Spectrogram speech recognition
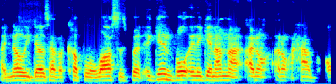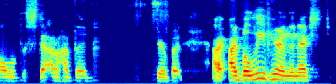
I know he does have a couple of losses, but again, Bull, and again, I'm not, I don't, I don't have all of the stat, I don't have the here, but I, I believe here in the next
